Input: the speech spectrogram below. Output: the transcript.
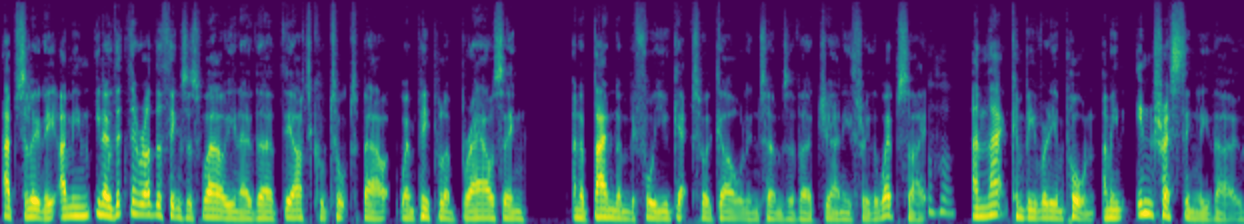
Absolutely. I mean, you know, there are other things as well. You know, the the article talked about when people are browsing and abandon before you get to a goal in terms of a journey through the website. Mm-hmm. And that can be really important. I mean, interestingly though,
